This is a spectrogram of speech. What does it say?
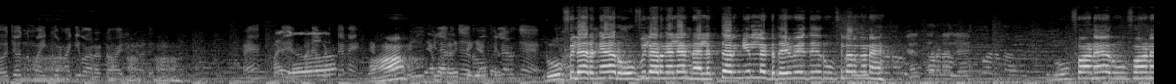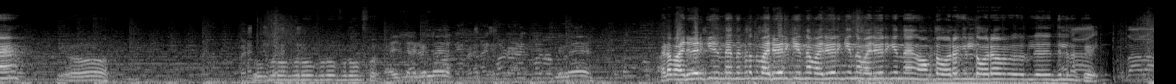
കോച്ച് ഒന്ന് ഹരിനോട്. ഇവിടെ, ഇവിടെ തന്നെ. ആ. റൂഫിലിറങ്ങ്, റൂഫിലിറങ്ങ്. റൂഫിലിറങ്ങ റൂഫിലിറങ്ങല്ലേ? നിലത്ത് ഇറങ്ങിയില്ല ദയവ് ചെയ്ത് റൂഫിലിറങ്ങണേ. റൂഫാണേ റൂഫാണേ. അയ്യോ. Roof roof roof roof roof. എടാ വരുവരിക്കുന്നേ നിങ്ങളൊന്ന് വരുവരിക്കുന്ന വരുവരിക്കുന്ന വരുവരിക്കുന്നേ നോക്കട്ടെ ഓരോ ഗിൽഡ് ഓരോ ഇതിൽ നിൽക്ക് വാ, വാ.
